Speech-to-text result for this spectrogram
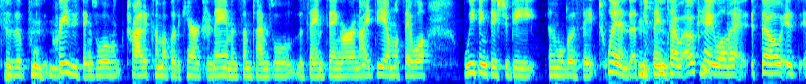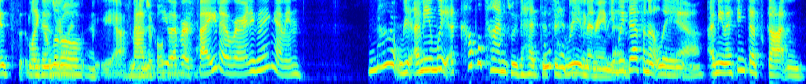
to the Mm-hmm. crazy things, we'll try to come up with a character name, and sometimes we'll the same thing or an idea, and we'll say, well. We think they should be, and we'll both say twins at the same time. Okay, well, that, so it's it's like It a little, really- it's- yeah, it's magical. Do you ever fight over anything? I mean, Not really. I mean, we a couple times we've had We've had disagreements. We definitely. Yeah. I mean, I think that's gotten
